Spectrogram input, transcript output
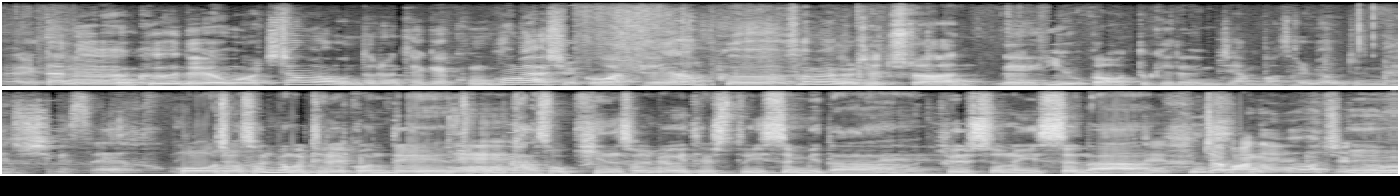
네, 일단은 그 내용을 시청자분들은 되게 궁금해 하실 것 같아요. 그 서면을 제출한 네, 이유가 어떻게 되는지 한번 설명 좀 해주시겠어요? 어, 제가 설명을 드릴 건데 네. 조금 다소 긴 설명이 될 수도 있습니다. 네. 길 수는 있으나 네, 진짜 많아요, 지금.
